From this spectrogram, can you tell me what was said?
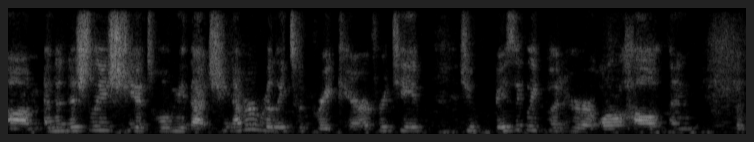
Um, and initially, she had told me that she never really took great care of her teeth. She basically put her oral health and the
